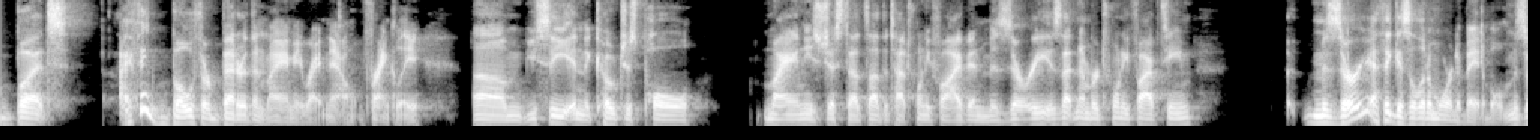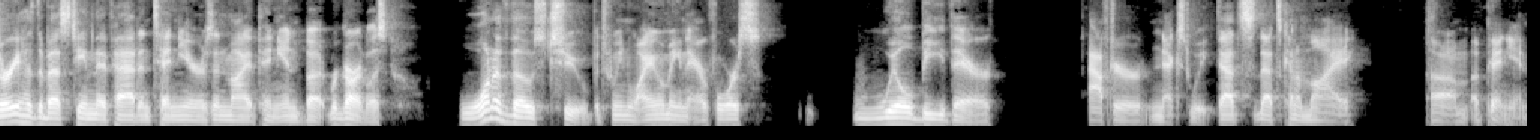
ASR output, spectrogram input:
But I think both are better than Miami right now, frankly. Um, you see in the coaches poll, Miami's just outside the top 25, and Missouri is that number 25 team. Missouri, I think, is a little more debatable. Missouri has the best team they've had in 10 years, in my opinion. But regardless, one of those two between Wyoming and Air Force will be there after next week. That's that's kind of my um, opinion,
